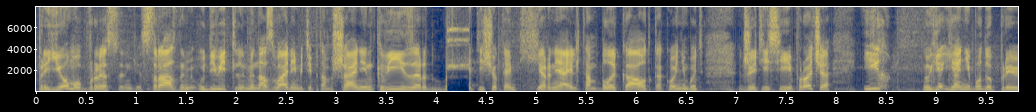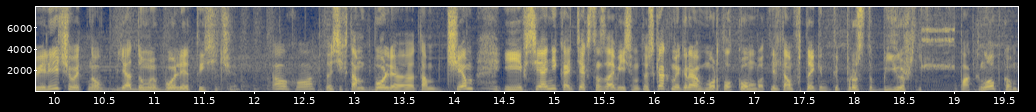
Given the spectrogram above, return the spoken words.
Приемов в рестлинге с разными удивительными названиями, типа там Shining Wizard, блять, еще какая-нибудь херня, или там Blackout какой-нибудь, GTS и прочее. Их, ну я, я не буду преувеличивать, но я думаю более тысячи. Ого. То есть их там более там чем, и все они контекстно зависимы. То есть как мы играем в Mortal Kombat или там в Tekken, ты просто бьешь по кнопкам,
